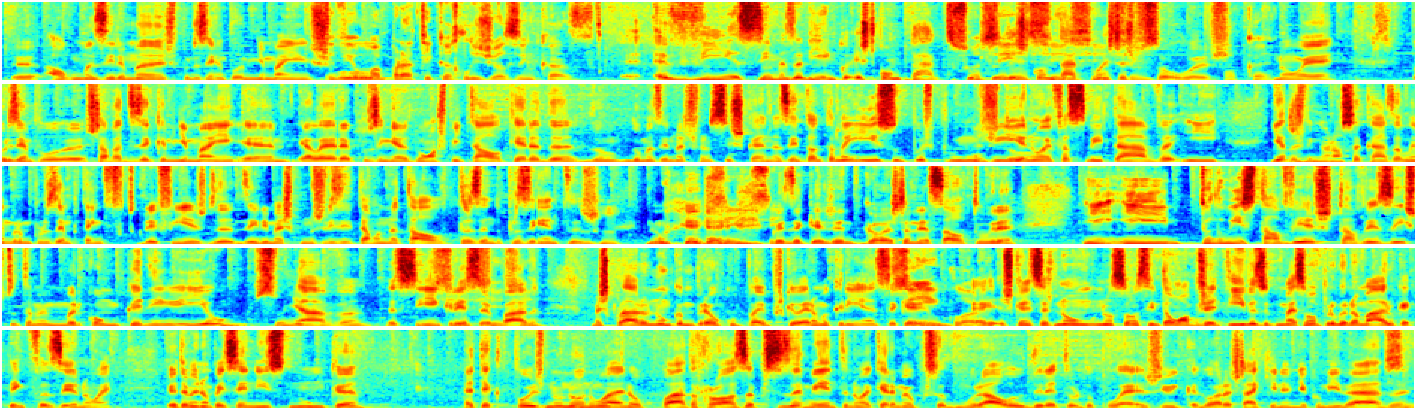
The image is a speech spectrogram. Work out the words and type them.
eh, algumas irmãs, por exemplo. A minha mãe chegou. Havia uma prática religiosa em casa. Havia sim, mas havia este contacto, sobretudo sim, este sim, contacto sim, com estas sim. pessoas, Ok. não é? Por exemplo, estava a dizer que a minha mãe, ela era cozinheira de um hospital que era de, de, de umas irmãs franciscanas, então também isso depois promovia, Ajudou. não é? Facilitava e, e elas vinham à nossa casa, lembro-me, por exemplo, tenho fotografias de, de irmãs que nos visitavam no Natal, trazendo presentes, não é? Uhum. Sim, sim. Coisa que a gente gosta nessa altura e, e tudo isso, talvez, talvez isto também me marcou um bocadinho e eu sonhava, assim, em Sim, querer ser sim, padre. sim. Mas claro, nunca me preocupei porque eu era uma criança. que Sim, claro. As crianças não, não são assim tão objetivas e começam a programar o que é que têm que fazer, não é? Eu também não pensei nisso nunca. Até que depois, no nono ano, o Padre Rosa, precisamente, não é que era meu professor de moral, o diretor do colégio e que agora está aqui na minha comunidade,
